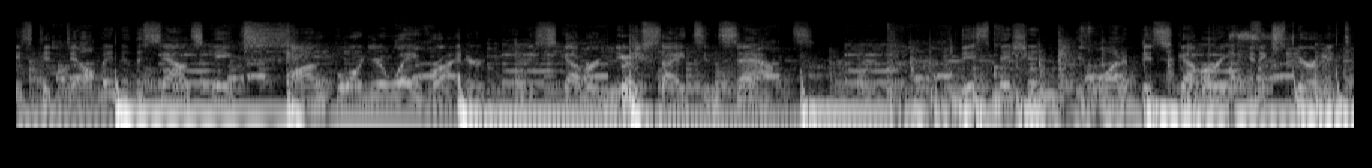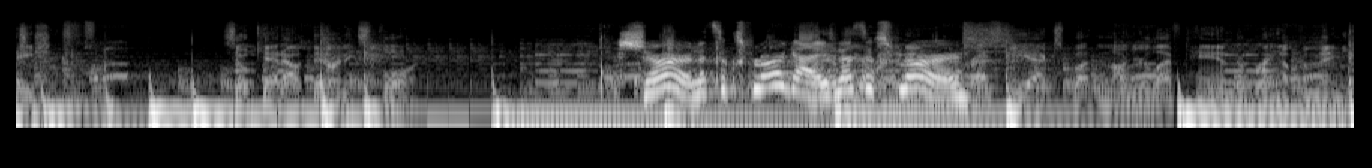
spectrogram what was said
is to delve into the soundscapes on board your Wave Rider and discover new sights and sounds. This mission is one of discovery and experimentation. So get out there and explore. Sure, let's explore, guys. Let's you're ready, explore. Press the X button on your left hand to bring up the menu.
